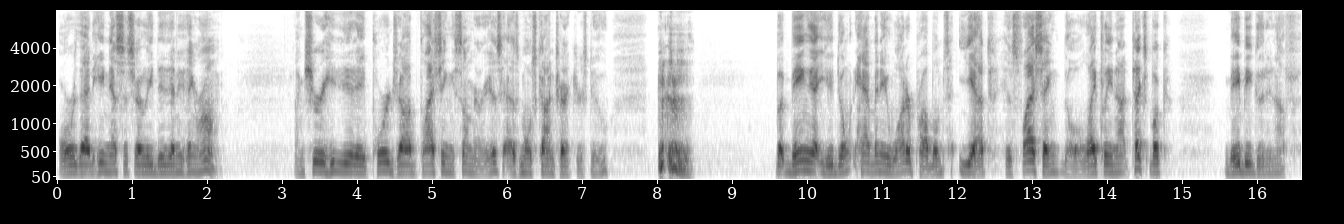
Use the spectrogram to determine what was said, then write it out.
or that he necessarily did anything wrong. I'm sure he did a poor job flashing some areas, as most contractors do. but being that you don't have any water problems yet, his flashing, though likely not textbook, may be good enough.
